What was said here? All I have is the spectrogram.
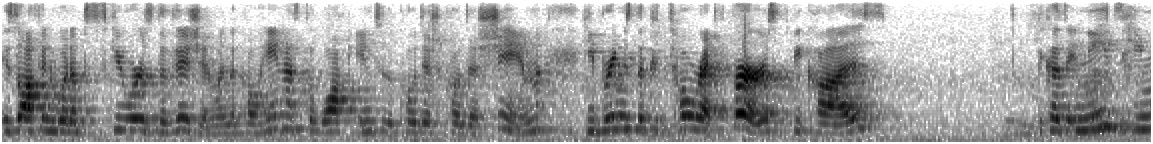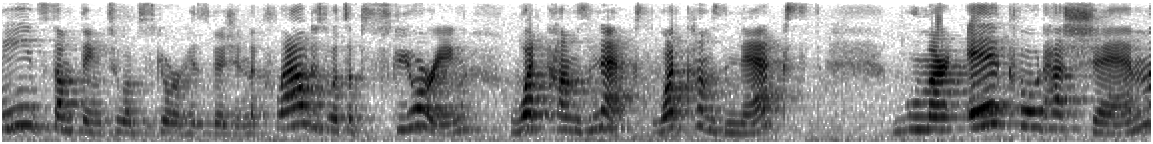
is often what obscures the vision. When the kohen has to walk into the kodesh kodashim, he brings the ketoret first because because it needs he needs something to obscure his vision. The cloud is what's obscuring what comes next. What comes next? Umar'eh kvod Hashem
